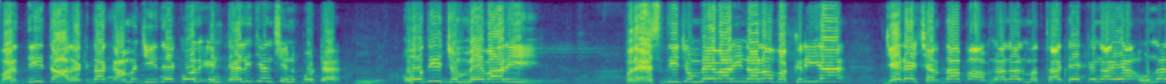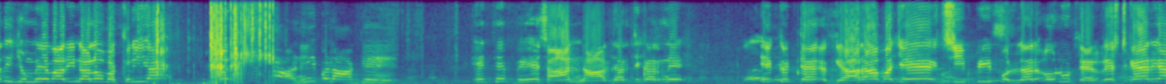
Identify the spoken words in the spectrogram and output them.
ਵਰਦੀ ਧਾਰਕ ਦਾ ਕੰਮ ਜਿਹਦੇ ਕੋਲ ਇੰਟੈਲੀਜੈਂਸ ਇਨਪੁਟ ਹੈ ਉਹਦੀ ਜ਼ਿੰਮੇਵਾਰੀ ਪ੍ਰੈਸ ਦੀ ਜ਼ਿੰਮੇਵਾਰੀ ਨਾਲੋਂ ਵੱਖਰੀ ਹੈ ਜਿਹੜੇ ਸ਼ਰਧਾ ਭਾਵਨਾ ਨਾਲ ਮੱਥਾ ਟੇਕਣ ਆਏ ਆ ਉਹਨਾਂ ਦੀ ਜ਼ਿੰਮੇਵਾਰੀ ਨਾਲੋਂ ਵੱਖਰੀ ਹੈ। ਔਰ ਇੱਕ ਕਹਾਣੀ ਬਣਾ ਕੇ ਇੱਥੇ ਪੇਸ਼ ਆ ਨਾ ਦਰਜ ਕਰਨੇ। ਇੱਕ ਟੈ- 11 ਵਜੇ ਸੀਪੀ ਭੁੱਲਰ ਉਹਨੂੰ ਟੈਰਰਿਸਟ ਕਹਿ ਰਿਹਾ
